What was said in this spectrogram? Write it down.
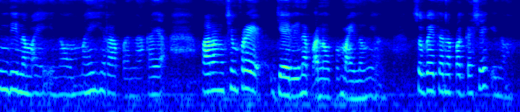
Hindi na maiinom. Mahihirapan na. Kaya, Parang, syempre, jelly na, paano pa mainom yun? So, better na pagka-shake, inom.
